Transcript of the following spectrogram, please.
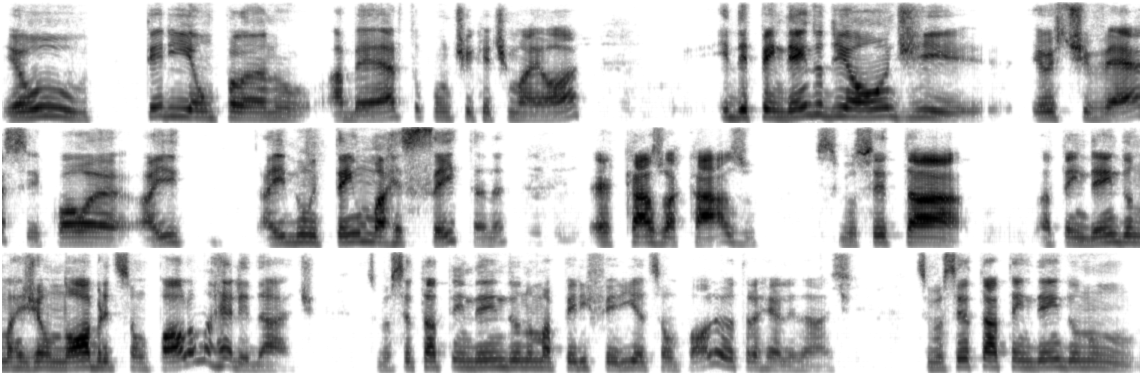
eu teria um plano aberto com um ticket maior e dependendo de onde eu estivesse, qual é aí aí não tem uma receita, né? Uhum. É caso a caso. Se você está atendendo numa região nobre de São Paulo, é uma realidade. Se você está atendendo numa periferia de São Paulo, é outra realidade. Se você está atendendo num,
